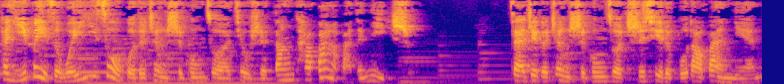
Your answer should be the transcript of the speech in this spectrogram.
他一辈子唯一做过的正式工作就是当他爸爸的秘书。在这个正式工作持续了不到半年，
